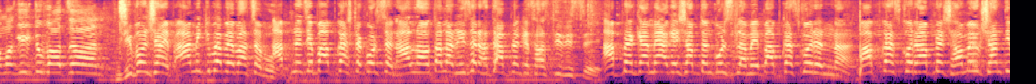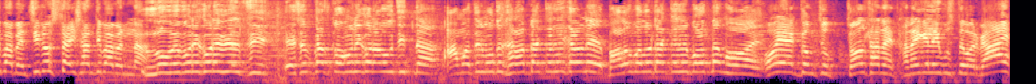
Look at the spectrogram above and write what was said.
আমাকে একটু বাঁচান। জীবন সাহেব আমি কীভাবে বাঁচাবো? আপনি যে পাপ কাজটা করছেন আল্লাহ তাআলা নিজের হাতে আপনাকে শাস্তি দিচ্ছে আপনাকে আমি আগে সাবধান করছিলাম এই পাপ কাজ করেন না। পাপ কাজ করে আপনি সাময়িক শান্তি পাবেন চিরস্থায়ী শান্তি পাবেন না। লোভে পড়ে করে ফেলছি। এসব কাজ কখনই করা উচিত না। আমাদের মতো খারাপ ডাক্তারের কারণে ভালো ভালো ডাক্তারের বদনাম হয়। ওই একদম চুপ চল থানায় থানায় গেলেই বুঝতে পারবে। আয়!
